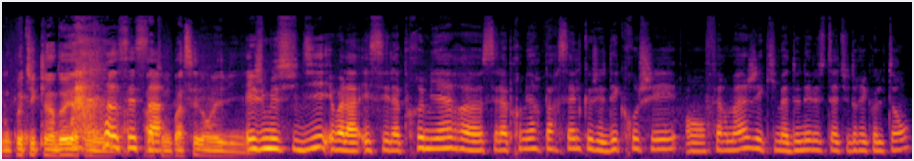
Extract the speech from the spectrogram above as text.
Donc petit clin d'œil à, ton, passé dans les vignes. Et je me suis dit, et voilà, et c'est la première, euh, c'est la première parcelle que j'ai décrochée en fermage et qui m'a donné le statut de récoltant.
